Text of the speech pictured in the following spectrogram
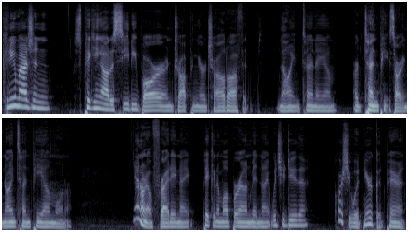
Can you imagine just picking out a CD bar and dropping your child off at 9, 10 a.m. or 10 p. Sorry, 9, 10 p.m. on a, I don't know, Friday night, picking them up around midnight. Would you do that? Of course you wouldn't. You're a good parent.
